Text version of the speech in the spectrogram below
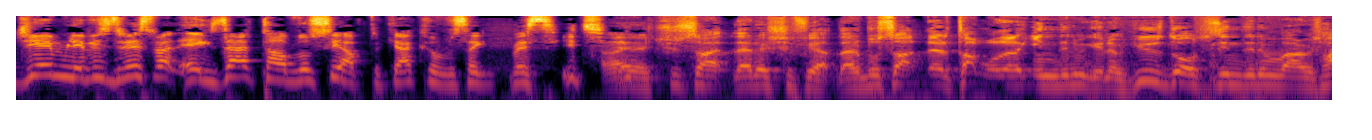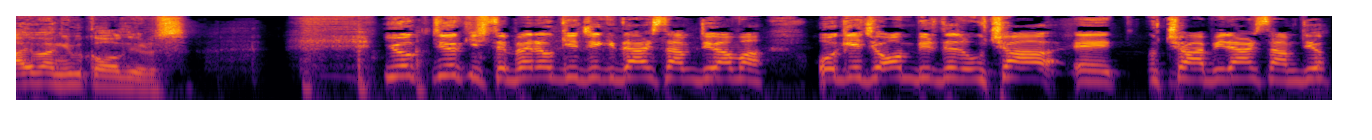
Cem'le biz resmen Excel tablosu yaptık ya Kıbrıs'a gitmesi için. Aynen şu saatlere şu fiyatlar. Bu saatlere tam olarak indirim geliyor. Yüzde otuz indirim varmış. Hayvan gibi kovalıyoruz. Yok diyor ki işte ben o gece gidersem diyor ama o gece 11'de de uçağa, e, uçağa binersem diyor.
